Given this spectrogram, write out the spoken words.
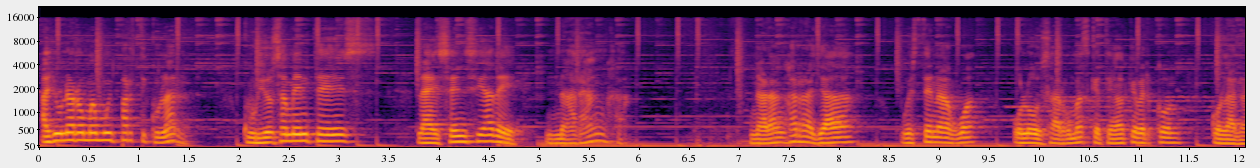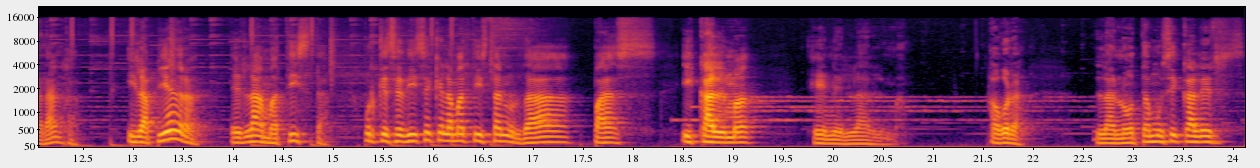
Hay un aroma muy particular. Curiosamente es la esencia de naranja. Naranja rallada puesta en agua o los aromas que tengan que ver con, con la naranja. Y la piedra es la amatista, porque se dice que la amatista nos da paz y calma en el alma. Ahora, la nota musical es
